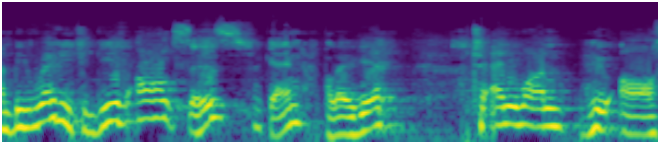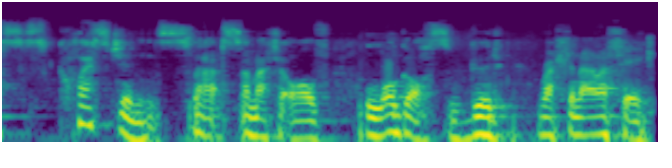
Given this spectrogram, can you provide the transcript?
and be ready to give answers, again, apologia, to anyone who asks questions. That's a matter of logos, good rationality.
